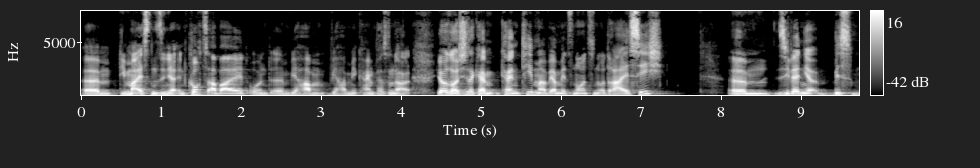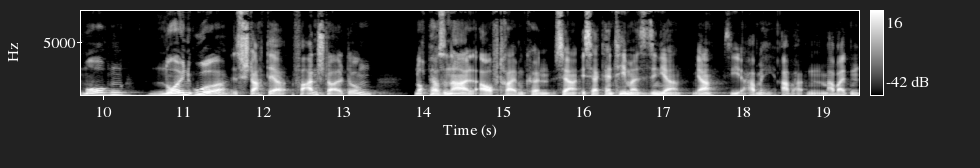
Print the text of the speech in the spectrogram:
Ähm, die meisten sind ja in Kurzarbeit und ähm, wir, haben, wir haben hier kein Personal. Ja, so, das ist ja kein, kein Thema. Wir haben jetzt 19.30 Uhr. Ähm, Sie werden ja bis morgen 9 Uhr, ist Start der Veranstaltung, noch Personal auftreiben können. Ist ja, ist ja kein Thema. Sie sind ja, ja, sie haben, arbeiten, arbeiten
